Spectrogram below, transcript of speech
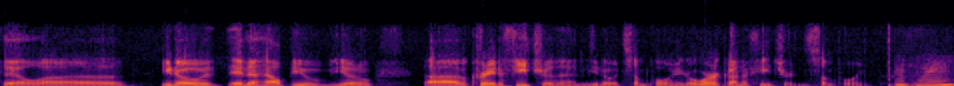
they'll, uh, you know, it, it'll help you, you know, uh, create a feature then, you know, at some point, or work on a feature at some point. hmm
